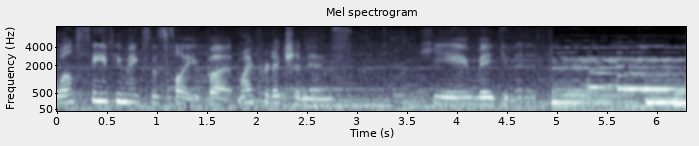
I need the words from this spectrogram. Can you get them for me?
we'll see if he makes this flight. But my prediction is he making it.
